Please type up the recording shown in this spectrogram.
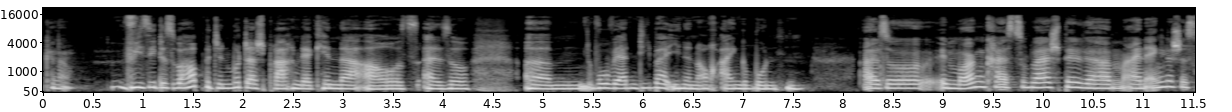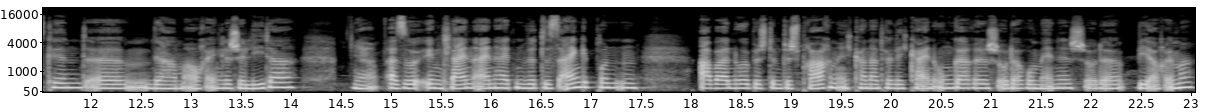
genau. Wie sieht es überhaupt mit den Muttersprachen der Kinder aus? Also ähm, wo werden die bei Ihnen auch eingebunden? Also im Morgenkreis zum Beispiel, wir haben ein englisches Kind, äh, wir haben auch englische Lieder. Ja, also in kleinen Einheiten wird es eingebunden, aber nur bestimmte Sprachen. Ich kann natürlich kein Ungarisch oder Rumänisch oder wie auch immer.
